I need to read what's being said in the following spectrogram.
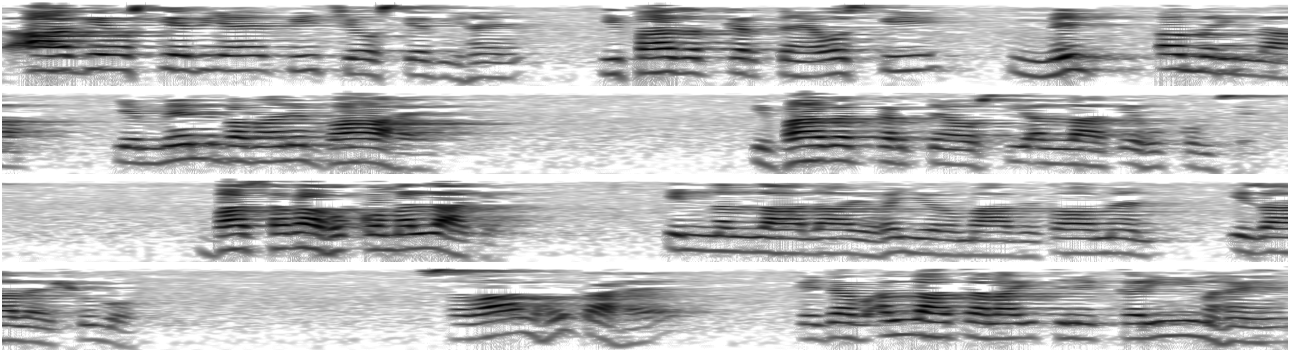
آگے اس کے بھی ہیں، پیچھے اس کے بھی ہیں، حفاظت کرتے ہیں۔ اس کی من امر اللہ، یہ من بمانے با ہے۔ حفاظت کرتے ہیں اس کی اللہ کے حکم سے۔ باسبا حکم اللہ کے۔ ان اللہ قومن اضال شبو سوال ہوتا ہے کہ جب اللہ تعالیٰ اتنے کریم ہیں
